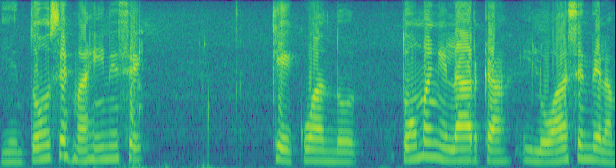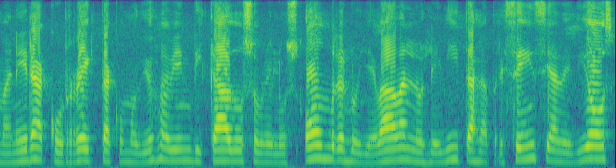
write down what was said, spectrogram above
Y entonces imagínense que cuando toman el arca y lo hacen de la manera correcta, como Dios lo había indicado sobre los hombres, lo llevaban los levitas, la presencia de Dios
